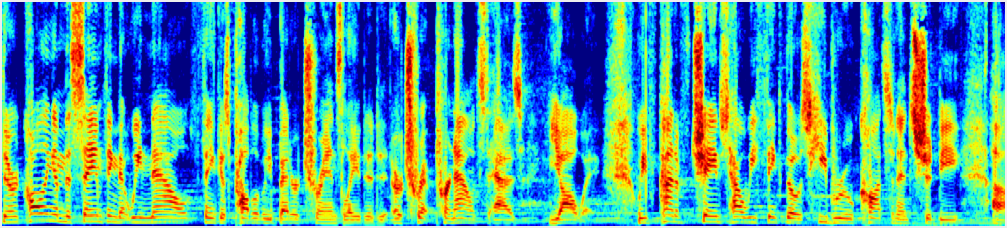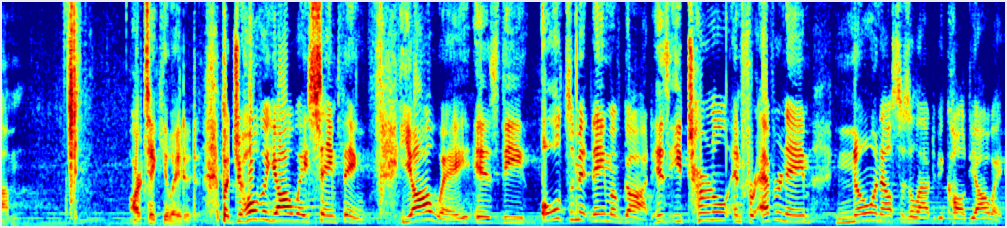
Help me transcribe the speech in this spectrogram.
they're calling him the same thing that we now think is probably better translated or tra- pronounced as Yahweh. We've kind of changed how we think those Hebrew consonants should be um, articulated. But Jehovah Yahweh, same thing. Yahweh is the ultimate name of God, his eternal and forever name. No one else is allowed to be called Yahweh.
